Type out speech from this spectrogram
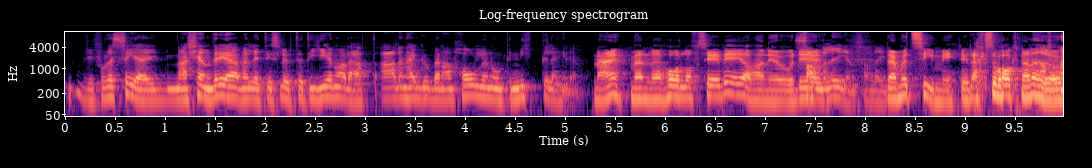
vi får väl se. Man kände det även lite i slutet i Genoa att ah, den här gubben han håller nog inte 90 längre. Nej, men eh, håller för CB gör han ju. Och det, sannoliken, sannoliken. Däremot Simi. Det är dags att vakna nu och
